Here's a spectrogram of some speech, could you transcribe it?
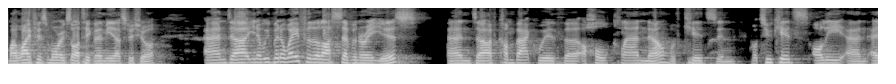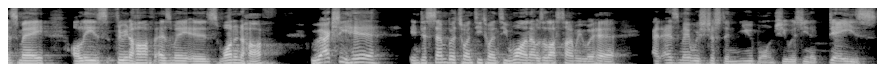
My wife is more exotic than me, that's for sure. And, uh, you know, we've been away for the last seven or eight years. And uh, I've come back with uh, a whole clan now with kids. And got two kids, Ollie and Esme. Ollie's three and a half, Esme is one and a half. We were actually here in December 2021. That was the last time we were here. And Esme was just a newborn. She was, you know, days,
